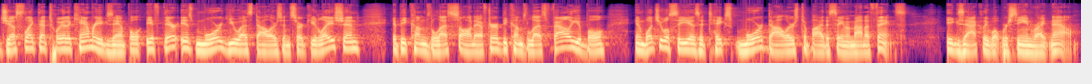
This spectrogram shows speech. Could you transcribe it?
Just like that Toyota Camry example, if there is more US dollars in circulation, it becomes less sought after, it becomes less valuable. And what you will see is it takes more dollars to buy the same amount of things exactly what we're seeing right now.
